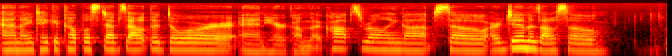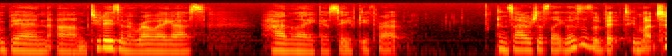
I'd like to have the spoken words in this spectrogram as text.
And I take a couple steps out the door, and here come the cops rolling up. So, our gym has also been um, two days in a row, I guess, had like a safety threat. And so I was just like, this is a bit too much.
